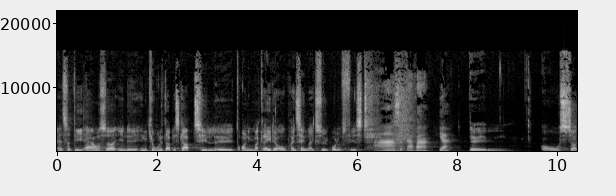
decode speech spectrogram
altså det er jo så en, øh, en kjole, der blev skabt til øh, dronning Margrethe og prins Henriks sølvbryllupsfest. Ah, så der var, ja. Øhm, og så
